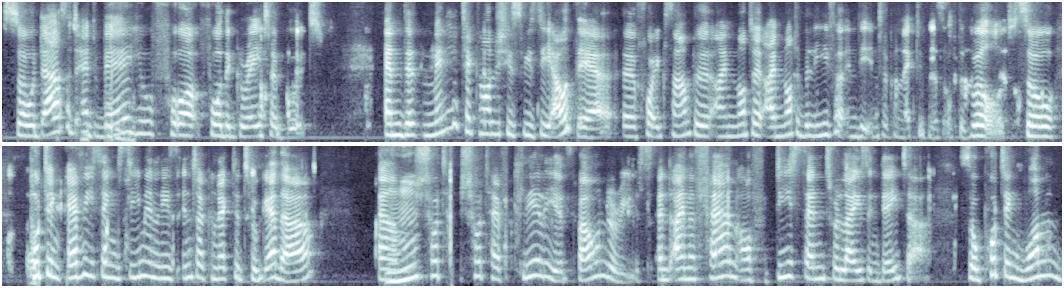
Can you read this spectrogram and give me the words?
So does it add value for for the greater good? And the many technologies we see out there, uh, for example, I'm not a I'm not a believer in the interconnectedness of the world. So putting everything seemingly interconnected together um, mm-hmm. should should have clearly its boundaries. And I'm a fan of decentralizing data. So putting one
